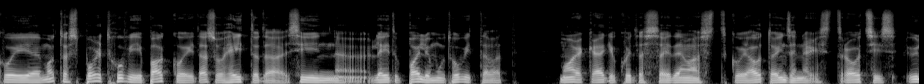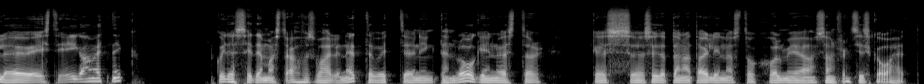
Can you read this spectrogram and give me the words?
kui motosport huvi ei paku, ei tasu heituda, siin äh, leidub palju muud huvitavat. Marek räägib, kuidas sai temast kui autoinsenerist Rootsis üleöö Eesti riigiametnik, kuidas sai temast rahvusvaheline ettevõtja ning tehnoloogiainvestor kes sõidab täna Tallinna, Stockholmi ja San Francisco vahet.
